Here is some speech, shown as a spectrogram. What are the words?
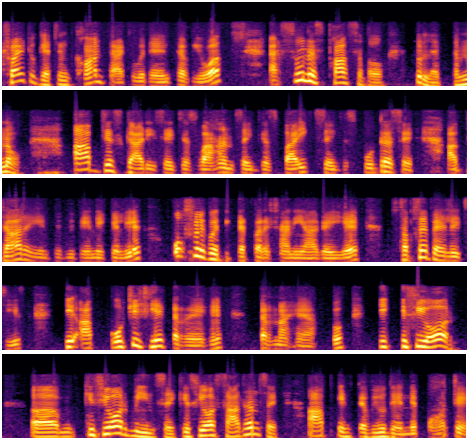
try to get in contact with the interviewer as soon as possible to let them know. आप जिस गाड़ी से जिस वाहन से जिस बाइक से जिस स्कूटर से आप जा रहे हैं इंटरव्यू देने के लिए उसमें कोई दिक्कत परेशानी आ गई है सबसे पहली चीज़ कि आप कोशिश ये कर रहे हैं करना है आपको कि किसी और आ, किसी और मीन से किसी और साधन से आप इंटरव्यू देने पहुँचे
